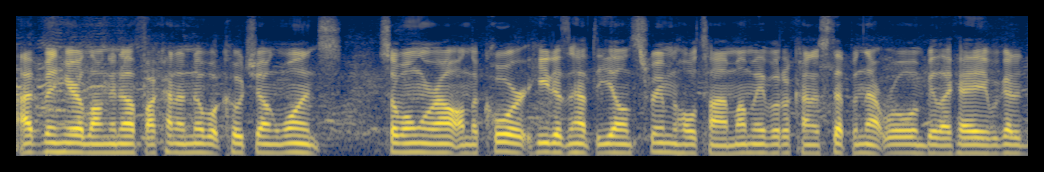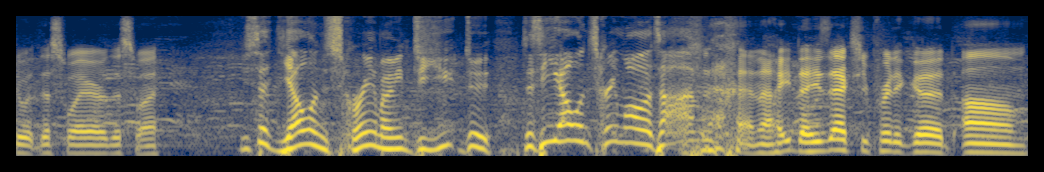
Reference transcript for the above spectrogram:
I've been here long enough. I kind of know what Coach Young wants. So when we're out on the court, he doesn't have to yell and scream the whole time. I'm able to kind of step in that role and be like, hey, we got to do it this way or this way. You said yell and scream. I mean, do you do? Does he yell and scream all the time? no, he, he's actually pretty good um,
